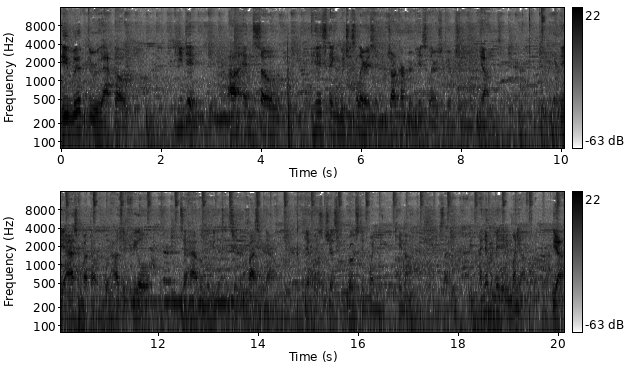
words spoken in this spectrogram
he lived through that though. He did. Uh, and so his thing, which is hilarious, and John Carpenter is hilarious if you've ever seen him. Yeah. they ask him about that. How does it feel to have a movie that's considered a classic now that was just roasted when it came out? It's like I never made any money off of it. Yeah.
